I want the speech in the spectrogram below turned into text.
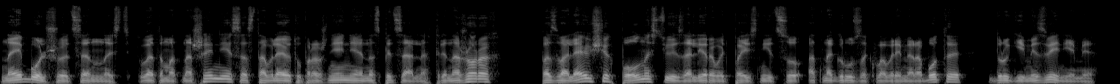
Наибольшую ценность в этом отношении составляют упражнения на специальных тренажерах, позволяющих полностью изолировать поясницу от нагрузок во время работы другими звеньями.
